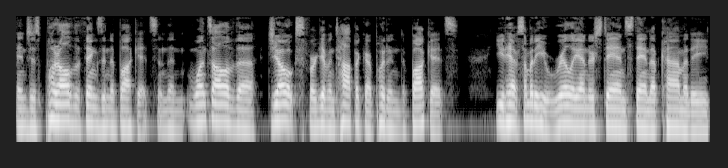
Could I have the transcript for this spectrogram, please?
and just put all the things into buckets. And then once all of the jokes for a given topic are put into buckets, you'd have somebody who really understands stand up comedy.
